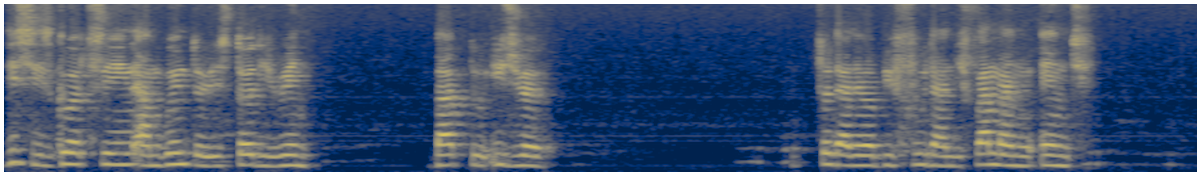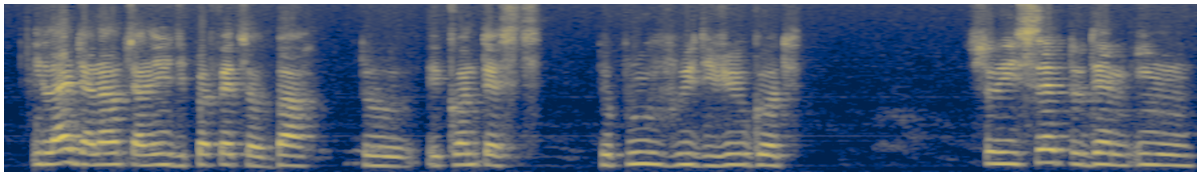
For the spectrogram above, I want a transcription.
This is God saying, I'm going to restore the rain back to Israel so that there will be food and the famine will end. Elijah now challenged the prophets of Baal to a contest to prove who is the real God. So he said to them in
